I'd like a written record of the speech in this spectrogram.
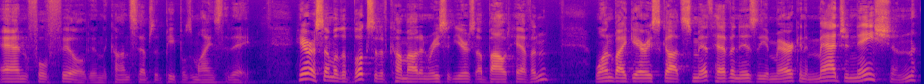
and fulfilled in the concepts of people's minds today. Here are some of the books that have come out in recent years about heaven. One by Gary Scott Smith, Heaven is the American Imagination.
